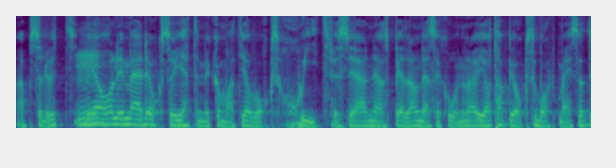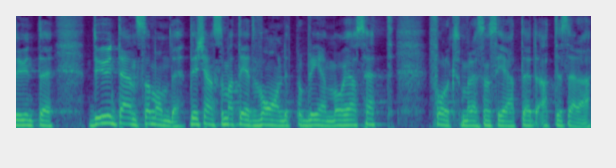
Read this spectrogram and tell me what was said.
Absolut. Mm. Men jag håller med dig också jättemycket om att jag var också skitfrustrerad när jag spelade de där sektionerna. Jag tappade också bort mig. Så du är inte, du är inte ensam om det. Det känns som att det är ett vanligt problem. Och jag har sett folk som har recenserat det, att det är så här,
